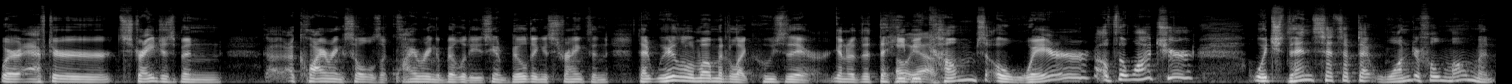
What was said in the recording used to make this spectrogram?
where after Strange has been acquiring souls, acquiring abilities, you know, building his strength, and that weird little moment of like, who's there? You know, that, that he oh, yeah. becomes aware of the Watcher, which then sets up that wonderful moment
